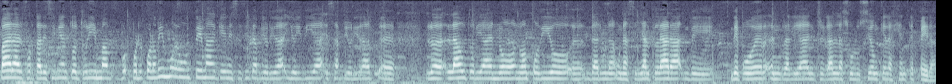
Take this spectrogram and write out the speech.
para el fortalecimiento del turismo. Por, lo mismo es un tema que necesita prioridad y hoy día esa prioridad las autoridades no, han podido dar una, una señal clara de, de poder en realidad entregar la solución que la gente espera.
